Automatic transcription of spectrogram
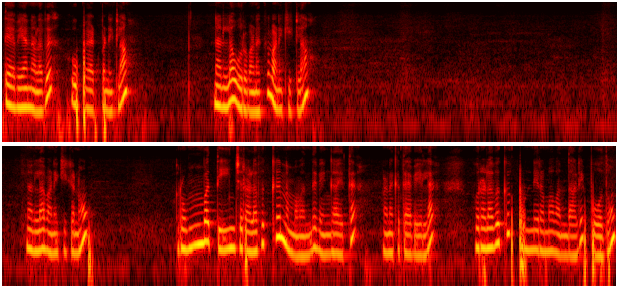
தேவையான அளவு உப்பு ஆட் பண்ணிக்கலாம். நல்லா ஒரு வணக்கு வணக்கிக்கலாம். நல்லா வணக்கிக்கணும். ரொம்ப தீஞ்சிற அளவுக்கு நம்ம வந்து வெங்காயத்தை வணக்க தேவையில்லை. ஓரளவுக்கு பொன்னிறமாக வந்தாலே போதும்.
